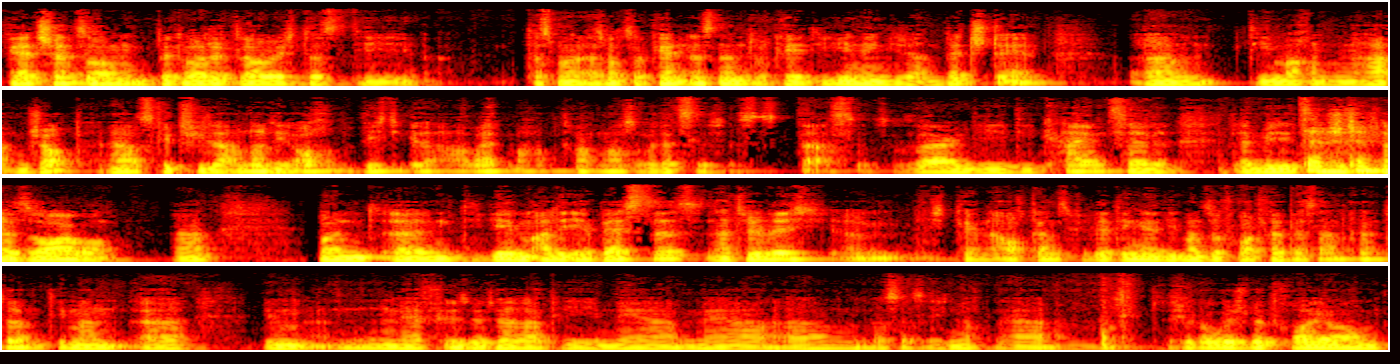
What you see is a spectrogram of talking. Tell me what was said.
Wertschätzung bedeutet, glaube ich, dass die, dass man erstmal zur Kenntnis nimmt, okay, diejenigen, die da im Bett stehen, ähm, die machen einen harten Job. Ja, es gibt viele andere, die auch wichtige Arbeit machen im Krankenhaus, aber letztlich ist das sozusagen die, die Keimzelle der medizinischen Versorgung. Ja? Und ähm, die geben alle ihr Bestes. Natürlich, ähm, ich kenne auch ganz viele Dinge, die man sofort verbessern könnte und die man äh, mehr Physiotherapie, mehr, mehr, ähm, was weiß ich, noch mehr ähm, psychologische Betreuung,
